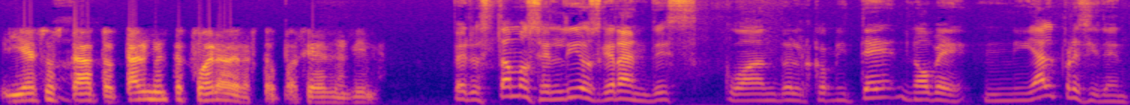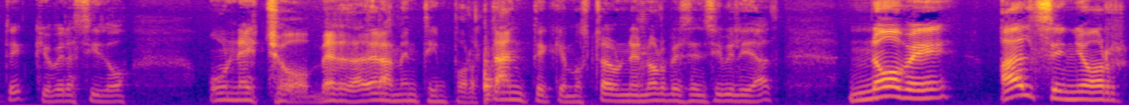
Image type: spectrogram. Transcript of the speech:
Y eso está totalmente fuera de las capacidades de línea. Pero estamos en líos grandes cuando el comité no ve ni al presidente, que hubiera sido un hecho verdaderamente importante que mostrar una enorme sensibilidad, no ve al señor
